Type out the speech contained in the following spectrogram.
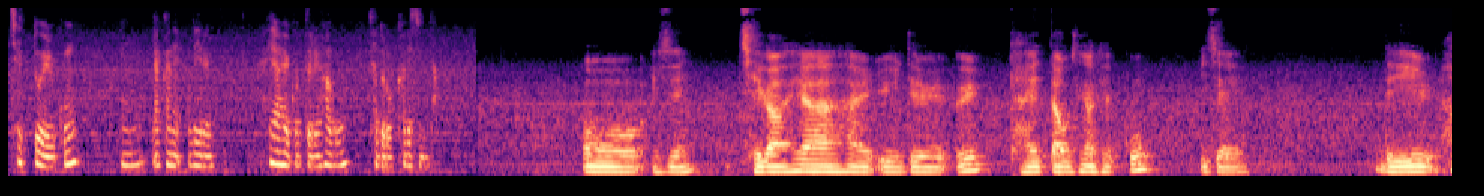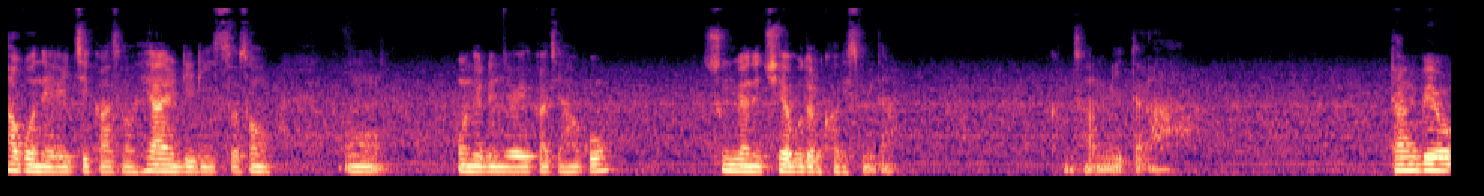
책도 읽고 음, 약간의 우리를 해야 할 것들을 하고 자도록 하겠습니다. 어 이제 제가 해야 할 일들을 다 했다고 생각했고 이제 내일 학원에 일찍 가서 해야 할 일이 있어서 어, 오늘은 여기까지 하고 숙면에 취해보도록 하겠습니다. 감사합니다. 다음에 봬요.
